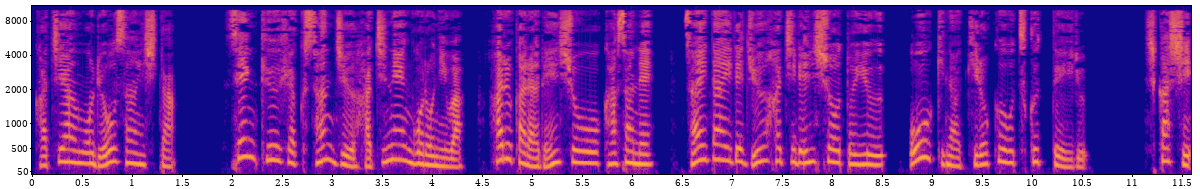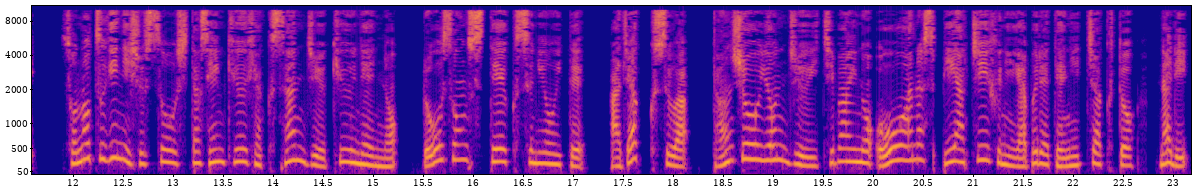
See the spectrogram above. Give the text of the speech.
勝ち案を量産した。1938年頃には春から連勝を重ね、最大で18連勝という大きな記録を作っている。しかし、その次に出走した1939年のローソンステークスにおいて、アジャックスは単勝41倍の大アナスピアチーフに敗れて2着となり、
